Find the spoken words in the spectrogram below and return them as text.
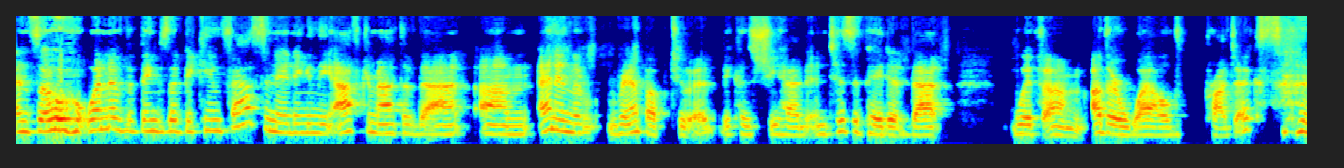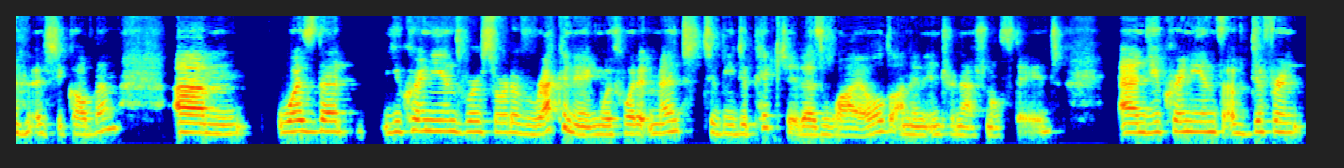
And so one of the things that became fascinating in the aftermath of that, um, and in the ramp up to it, because she had anticipated that with um, other wild projects, as she called them, um, was that Ukrainians were sort of reckoning with what it meant to be depicted as wild on an international stage. And Ukrainians of different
